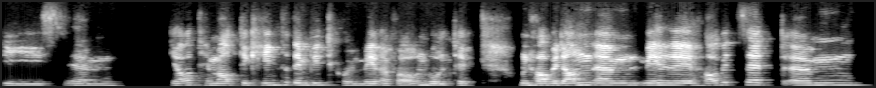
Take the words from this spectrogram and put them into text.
die ähm, ja, Thematik hinter dem Bitcoin mehr erfahren wollte. Und habe dann ähm, mehrere HBZ ähm,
